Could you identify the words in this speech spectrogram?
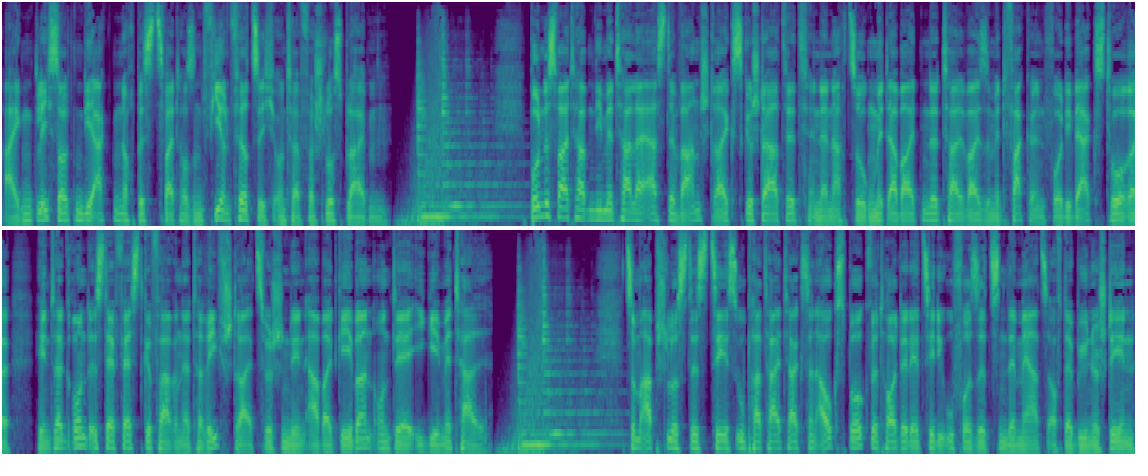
Eigentlich sollten die Akten noch bis 2044 unter Verschluss bleiben. Bundesweit haben die Metaller erste Warnstreiks gestartet. In der Nacht zogen Mitarbeitende teilweise mit Fackeln vor die Werkstore. Hintergrund ist der festgefahrene Tarifstreit zwischen den Arbeitgebern und der IG Metall. Zum Abschluss des CSU-Parteitags in Augsburg wird heute der CDU-Vorsitzende Merz auf der Bühne stehen.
